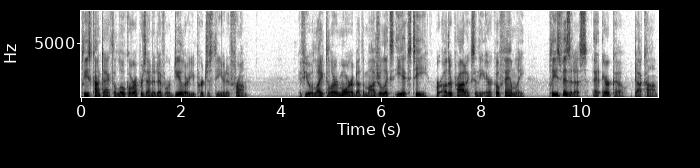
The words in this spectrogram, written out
please contact the local representative or dealer you purchased the unit from. If you would like to learn more about the Modulex EXT or other products in the AERCO family, please visit us at aerco.com.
